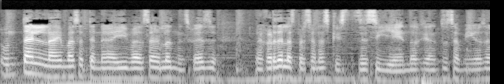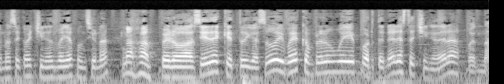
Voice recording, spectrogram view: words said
un timeline vas a tener ahí, vas a ver los mensajes de- mejor de las personas que estés siguiendo, que sean tus amigos, o no sé cómo chinas vaya a funcionar, Ajá. pero así de que tú digas, uy, voy a comprar un güey por tener esta chingadera, pues no.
